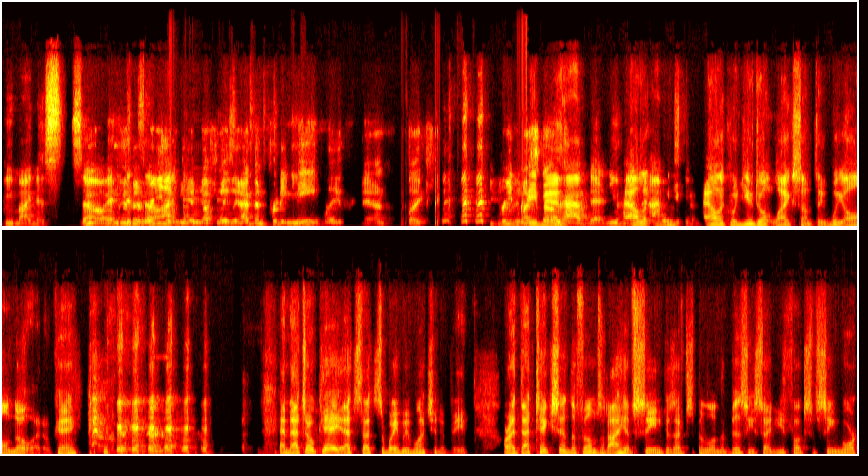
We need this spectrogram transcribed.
B minus." So you've, you've been so reading I, me enough lately. I've been pretty mean lately, man. Like reading my hey, stuff. You have been. You have Alec, been. When you, Alec, when you don't like something, we all know it. Okay. and that's okay. That's that's the way we want you to be. All right, that takes in the films that I have seen because I've just been on the busy side. You folks have seen more.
